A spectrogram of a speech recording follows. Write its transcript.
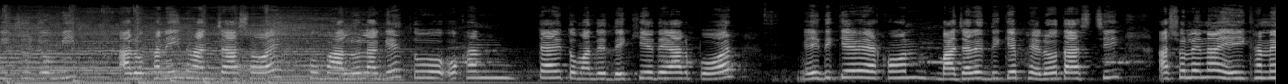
নিচু জমি। আর ওখানেই ধান চাষ হয়, খুব ভালো লাগে। তো ওখানটায় তোমাদের দেখিয়ে দেওয়ার পর এইদিকে এখন বাজারের দিকে ফেরত আসছি। আসলে না, এইখানে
